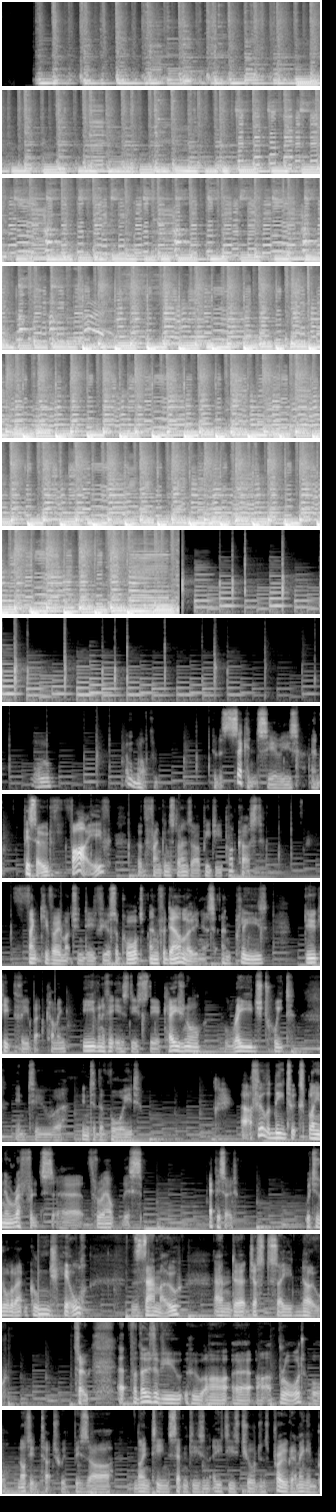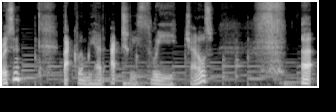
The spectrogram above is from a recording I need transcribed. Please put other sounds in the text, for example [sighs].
Second series and episode five of the Frankenstein's RPG podcast. Thank you very much indeed for your support and for downloading us. And please do keep the feedback coming, even if it is just the occasional rage tweet into uh, into the void. Uh, I feel the need to explain a reference uh, throughout this episode, which is all about Grange Hill, Zamo, and uh, just say no. So, uh, for those of you who are, uh, are abroad or not in touch with bizarre 1970s and 80s children's programming in Britain, back when we had actually three channels, uh,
